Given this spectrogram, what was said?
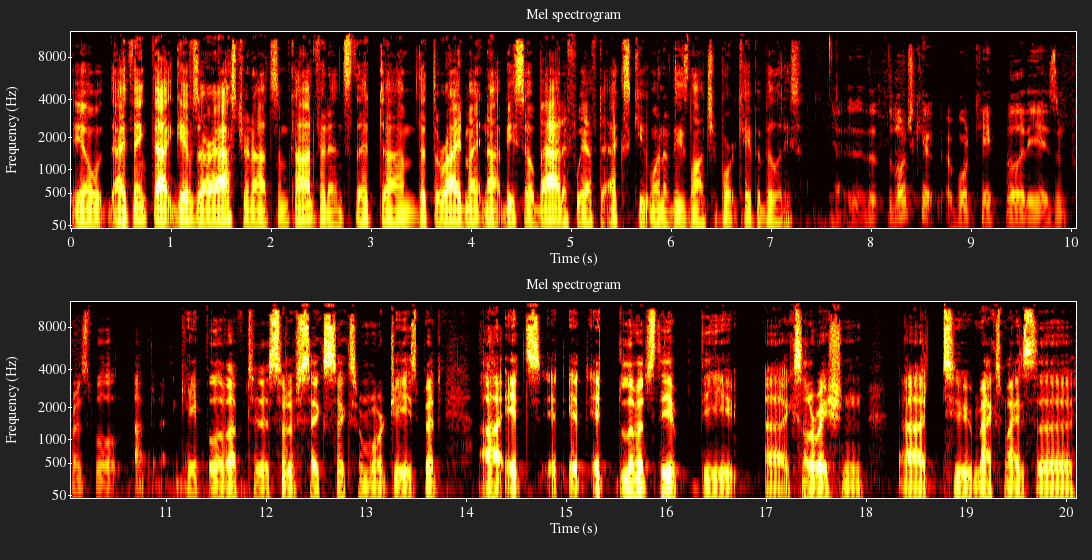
you know I think that gives our astronauts some confidence that um, that the ride might not be so bad if we have to execute one of these launch abort capabilities. Yeah, the, the launch cap- abort capability is in principle to, capable of up to sort of six six or more Gs, but uh, it's it, it, it limits the the uh, acceleration uh, to maximize the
